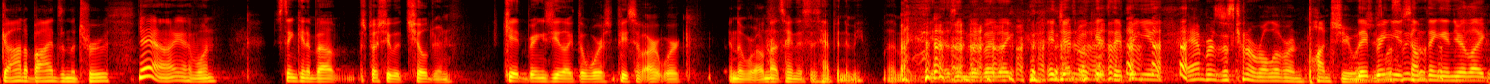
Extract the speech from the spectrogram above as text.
God abides in the truth? Yeah, I have one. Just thinking about, especially with children. Kid brings you like the worst piece of artwork in the world. I'm not saying this has happened to me. but doesn't, but, like in general, kids they bring you Amber's just gonna roll over and punch you. they bring you something and you're like,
